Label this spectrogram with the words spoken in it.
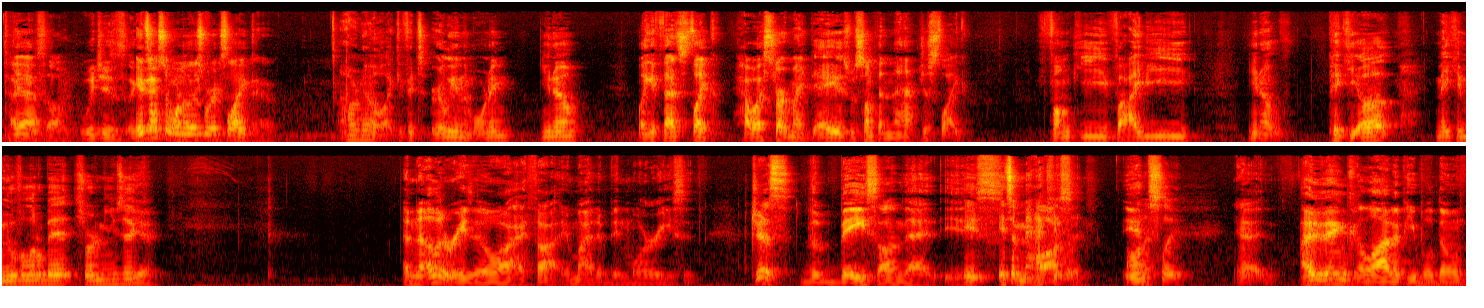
type Yeah. of song, which is a It's also one of those where it's like- I don't know, like if it's early in the morning, you know, like if that's like how I start my day is with something that just like funky, vibey, you know, pick you up, make you move a little bit, sort of music. Yeah. Another reason why I thought it might have been more recent, just the bass on that is It's it's immaculate, awesome. It's- honestly. uh, I think a lot of people don't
